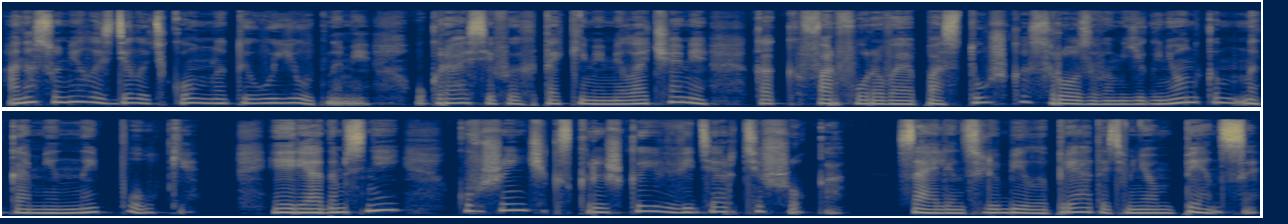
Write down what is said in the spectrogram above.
она сумела сделать комнаты уютными, украсив их такими мелочами, как фарфоровая пастушка с розовым ягненком на каминной полке. И рядом с ней кувшинчик с крышкой в виде артишока — Сайленс любила прятать в нем пенсы.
